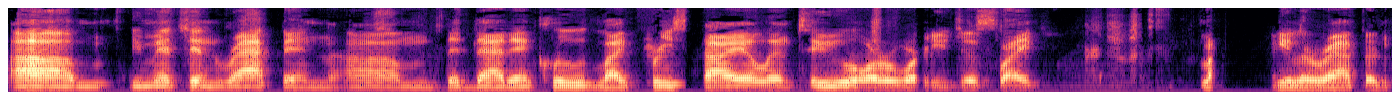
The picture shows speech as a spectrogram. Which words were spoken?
Um, you mentioned rapping. Um, did that include like freestyling too, or were you just like like regular rapping?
